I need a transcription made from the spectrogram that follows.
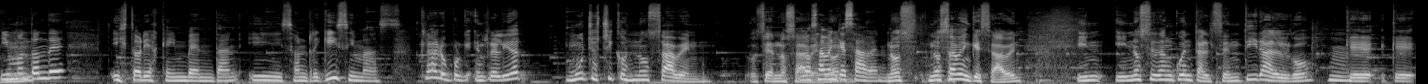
y un montón de historias que inventan y son riquísimas. Claro, porque en realidad muchos chicos no saben, o sea, no saben. saben que saben. No, no saben que saben. Y, y no se dan cuenta al sentir algo, que, que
